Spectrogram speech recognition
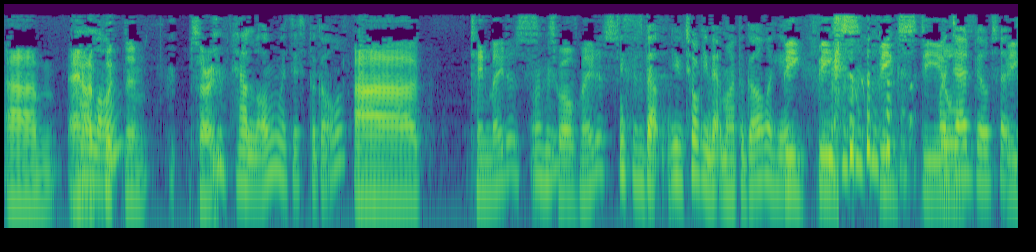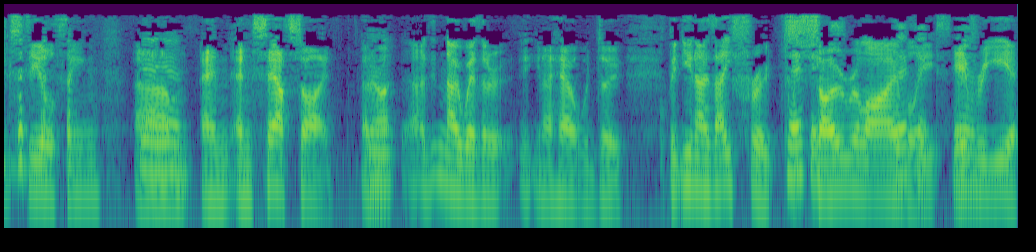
um, and How I long? put them. Sorry, How long was this pergola? uh, ten meters, Mm-hmm. twelve meters. This is about you're talking about my pergola here. Big, big, big steel. My dad built it. Big steel thing, Yeah, Mm. um, and and south side. And I, I didn't know whether you know how it would do, but you know they fruit Perfect. so reliably Perfect, yeah. every year.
